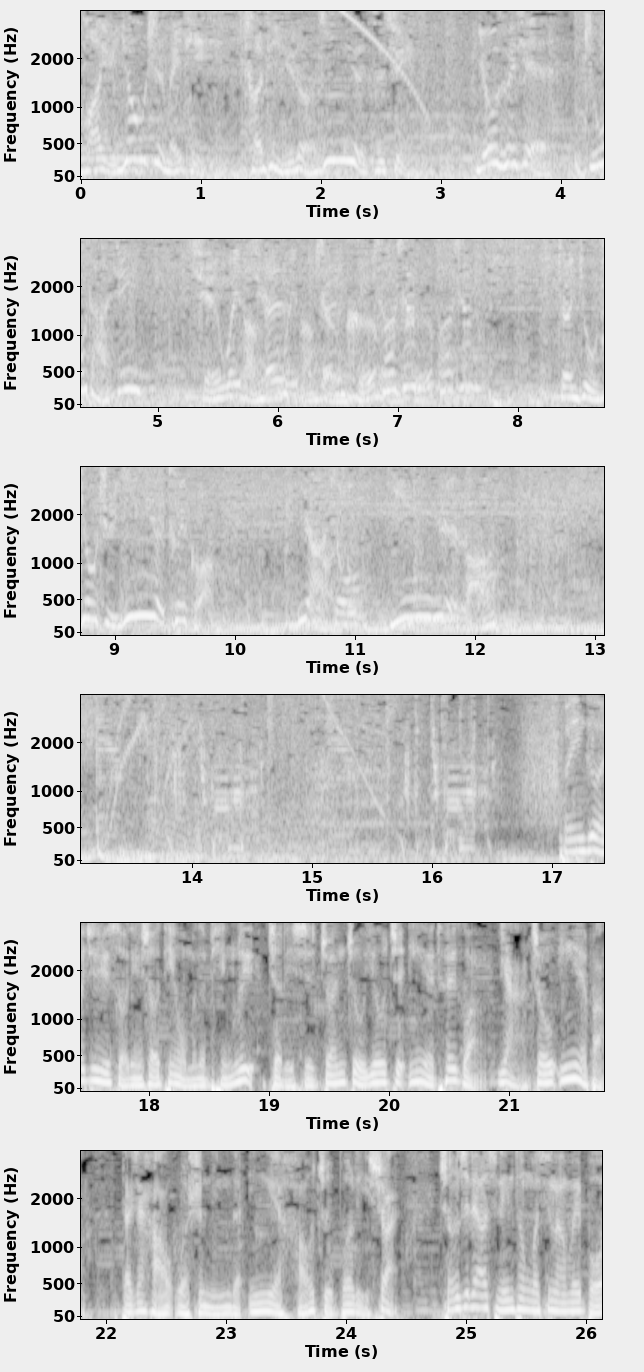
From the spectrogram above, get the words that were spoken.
华语优质媒体，传递娱乐音乐资讯，优推荐，主打新，权威榜单，整合发声，发声，专注优质音乐推广，亚洲音乐榜。欢迎各位继续锁定收听我们的频率，这里是专注优质音乐推广亚洲音乐榜。大家好，我是您的音乐好主播李帅，诚挚邀请您通过新浪微博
